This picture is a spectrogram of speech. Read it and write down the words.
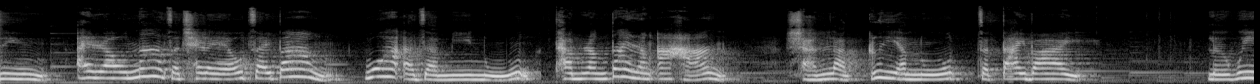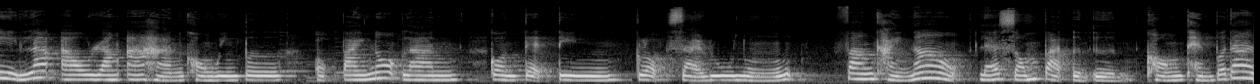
จริง ไอเราน่าจะเฉลียวใจบ้าง ว่าอาจจะมีหนูทำรังใต้รังอาหาร ฉันหลักเกลียมหนูจะตายบายเลวี่ลากเอารังอาหารของวิงเปอร์ออกไปนอกลาน ก่อนเตะดิน กลบใส่รูหนู ฝังไข่เน่าและสมบัติอื่นๆ ของเทมเปอร์ดัน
